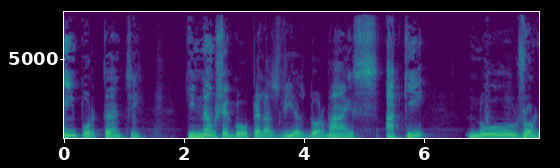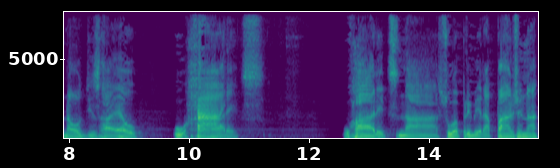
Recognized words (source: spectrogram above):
importante que não chegou pelas vias normais aqui no Jornal de Israel, o Haaretz. O Haaretz, na sua primeira página,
